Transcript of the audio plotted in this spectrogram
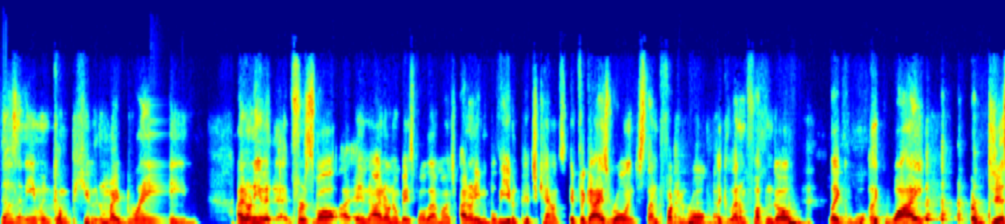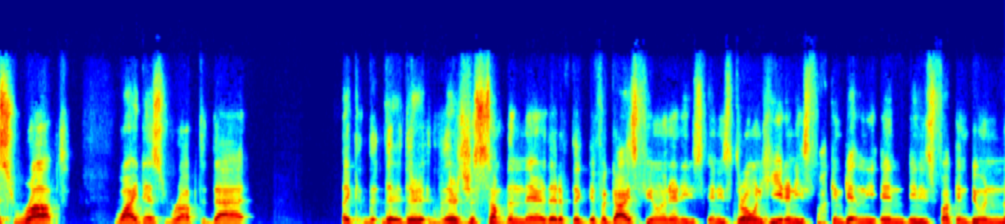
doesn't even compute in my brain. I don't even, first of all, and I don't know baseball that much. I don't even believe in pitch counts. If a guy's rolling, just let him fucking roll. Like, let him fucking go. Like, like why disrupt? Why disrupt that? Like there, there there's just something there that if the if a guy's feeling it and he's and he's throwing heat and he's fucking getting the and, and he's fucking doing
